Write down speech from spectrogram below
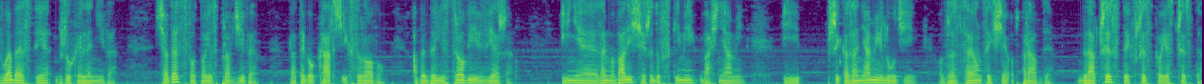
złe bestie, brzuchy leniwe. Świadectwo to jest prawdziwe, dlatego karć ich surowo, aby byli zdrowi w wierze i nie zajmowali się żydowskimi baśniami i przykazaniami ludzi odwracających się od prawdy. Dla czystych wszystko jest czyste,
